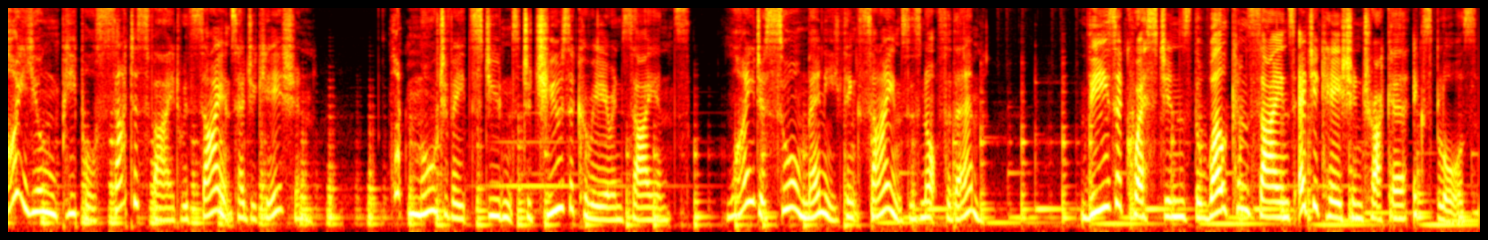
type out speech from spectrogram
Are young people satisfied with science education? What motivates students to choose a career in science? Why do so many think science is not for them? These are questions the Wellcome Science Education Tracker explores.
